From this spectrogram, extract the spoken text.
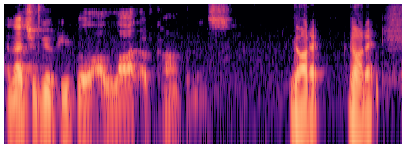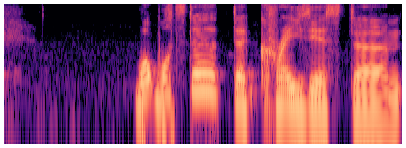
and that should give people a lot of confidence. Got it. Got it. What What's the the craziest um,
